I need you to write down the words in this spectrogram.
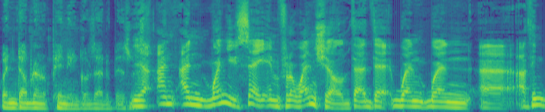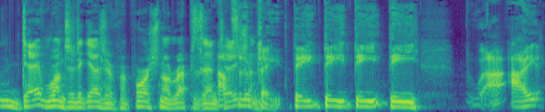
when Dublin Opinion goes out of business. Yeah, and, and when you say influential, that the, when when uh, I think Dev wanted to get a proportional representation. Absolutely, the the the the. I,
